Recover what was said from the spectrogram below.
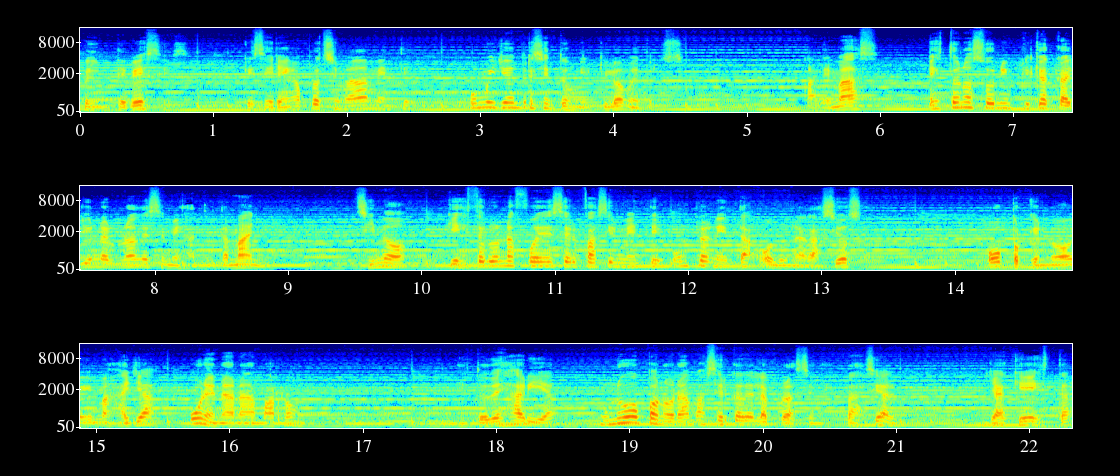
20 veces, que serían aproximadamente 1.300.000 kilómetros. Además, esto no solo implica que haya una luna de semejante tamaño, sino que esta luna puede ser fácilmente un planeta o luna gaseosa, o porque no hay más allá, una enana marrón. Esto dejaría un nuevo panorama acerca de la exploración espacial, ya que esta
